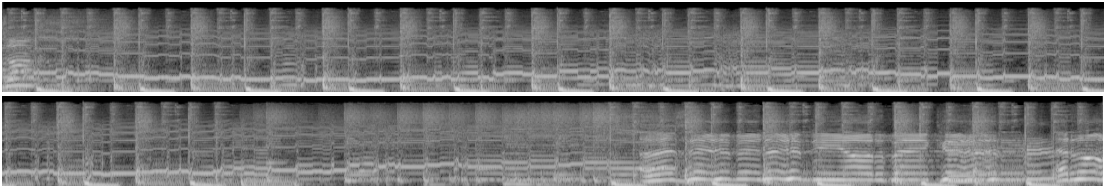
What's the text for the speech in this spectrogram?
Heyecan Ezibinin Diyarbakır Ramazan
